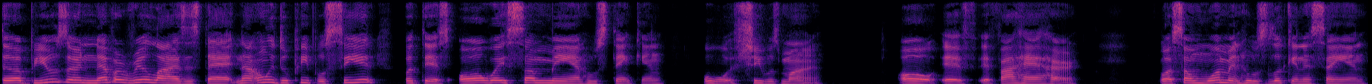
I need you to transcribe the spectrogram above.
the abuser never realizes that not only do people see it, but there's always some man who's thinking, "Oh, if she was mine. Oh, if if I had her." Or some woman who's looking and saying,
